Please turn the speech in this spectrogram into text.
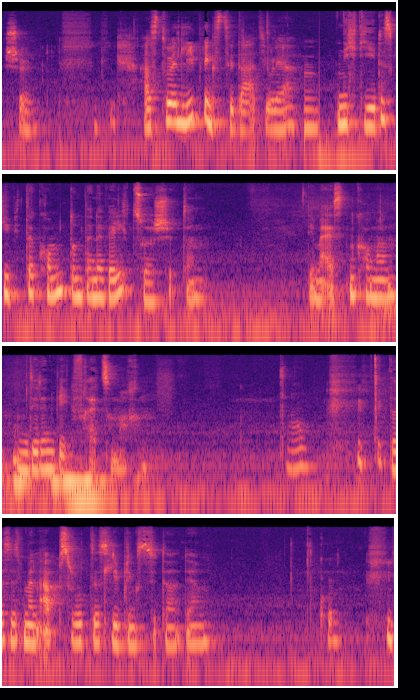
Schön. Hast du ein Lieblingszitat, Julia? Nicht jedes Gewitter kommt, um deine Welt zu erschüttern. Die meisten kommen, um dir den Weg frei zu machen. Oh. das ist mein absolutes Lieblingszitat, ja. Cool.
